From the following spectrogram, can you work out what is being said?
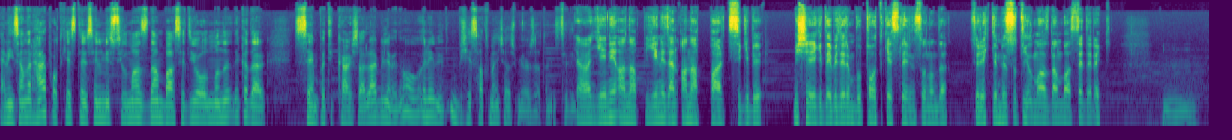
Yani insanlar her podcast'te senin Mesut Yılmaz'dan bahsediyor olmanı ne kadar sempatik karşılarlar bilemedim ama önemli değil mi? Bir şey satmaya çalışmıyoruz zaten istedik. Yani yeni ANAP, yeniden ANAP partisi gibi bir şeye gidebilirim bu podcastlerin sonunda. Sürekli Mesut Yılmaz'dan bahsederek. Hmm.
